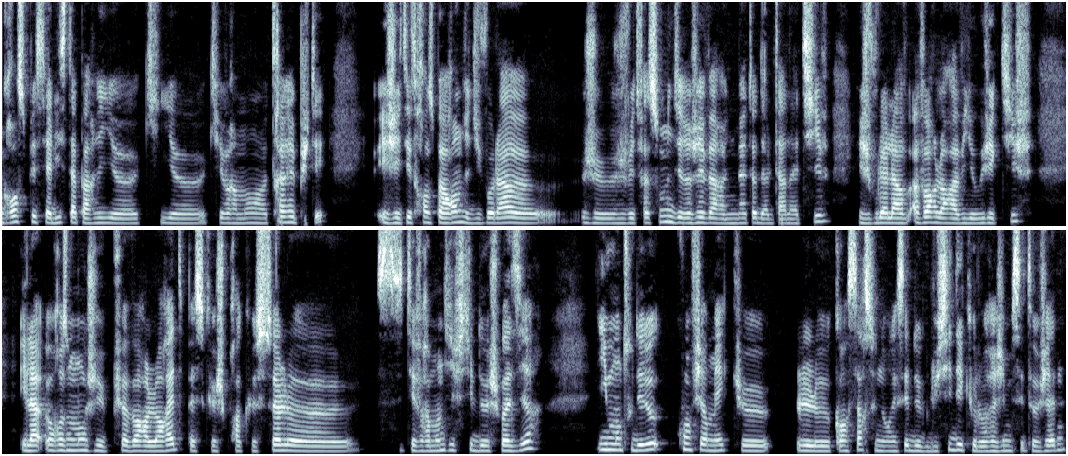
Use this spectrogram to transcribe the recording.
grand spécialiste à Paris euh, qui, euh, est vraiment euh, très réputé. Et j'ai été transparente, j'ai dit voilà, je, vais de toute façon me diriger vers une méthode alternative et je voulais avoir leur avis objectif. Et là, heureusement j'ai pu avoir leur aide parce que je crois que seul, c'était vraiment difficile de choisir. Ils m'ont tous les deux confirmé que le cancer se nourrissait de glucides et que le régime cétogène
